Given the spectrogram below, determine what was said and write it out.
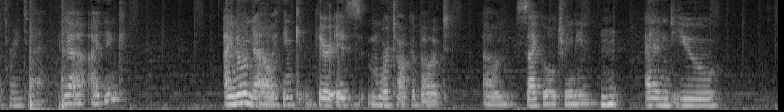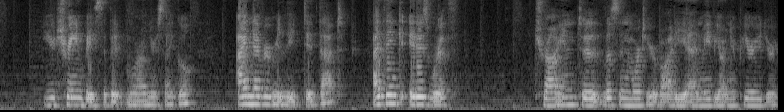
according to that? Yeah, I think I know now. I think there is more talk about um, cycle training, Mhm. and you you train based a bit more on your cycle. I never really did that. I think it is worth trying to listen more to your body, and maybe on your period you're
